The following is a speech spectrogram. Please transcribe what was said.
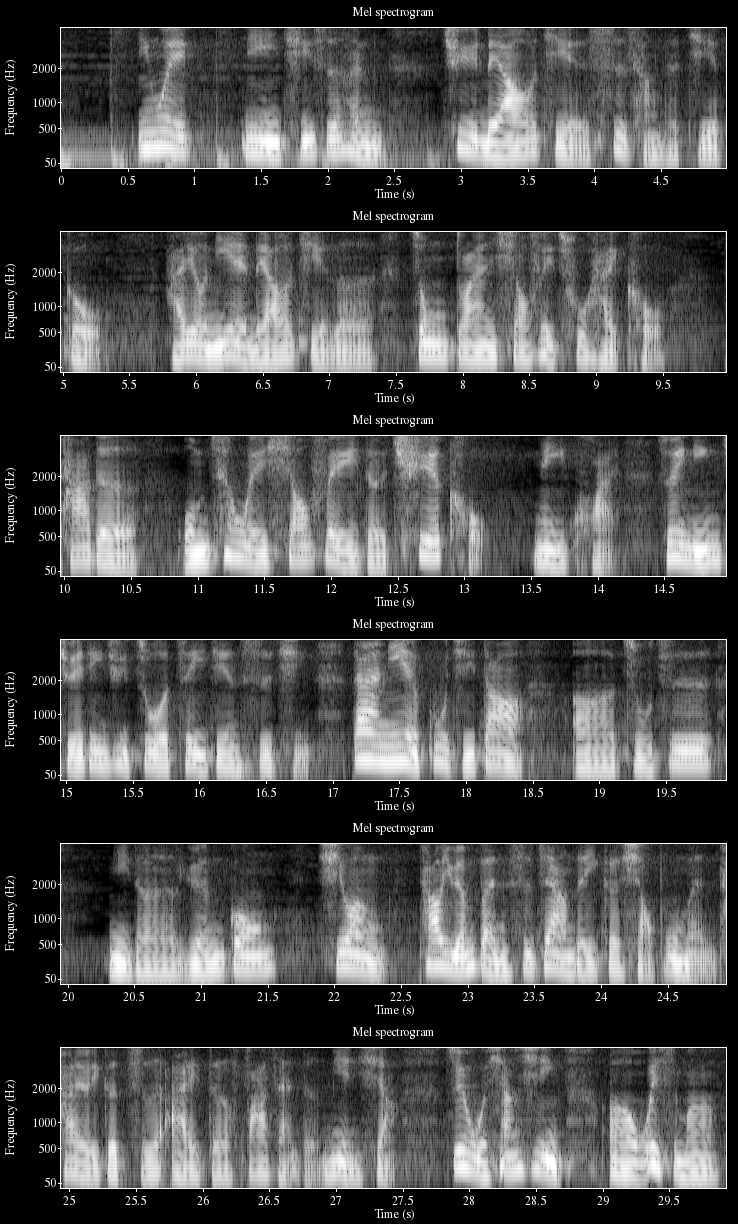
因为你其实很去了解市场的结构，还有你也了解了终端消费出海口它的我们称为消费的缺口那一块，所以您决定去做这件事情。当然，你也顾及到呃组织你的员工，希望。它原本是这样的一个小部门，它有一个直癌的发展的面向，所以我相信，呃，为什么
